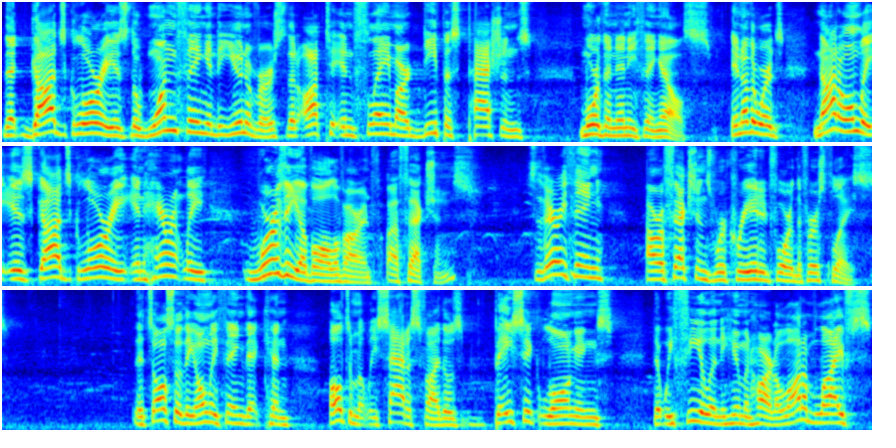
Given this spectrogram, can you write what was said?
that God's glory is the one thing in the universe that ought to inflame our deepest passions more than anything else. In other words, not only is God's glory inherently worthy of all of our affections, it's the very thing our affections were created for in the first place. It's also the only thing that can ultimately satisfy those basic longings that we feel in the human heart. A lot of life's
